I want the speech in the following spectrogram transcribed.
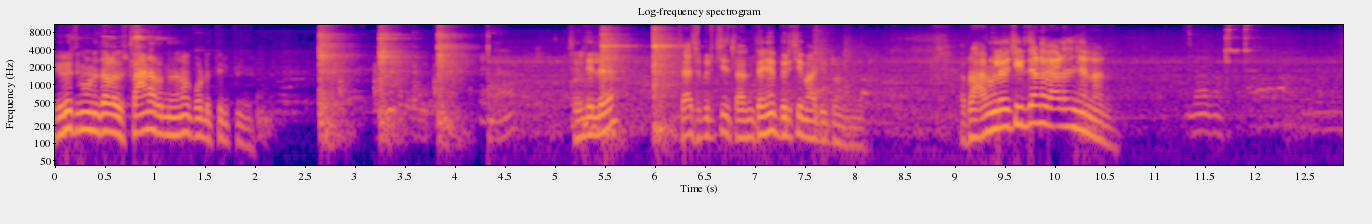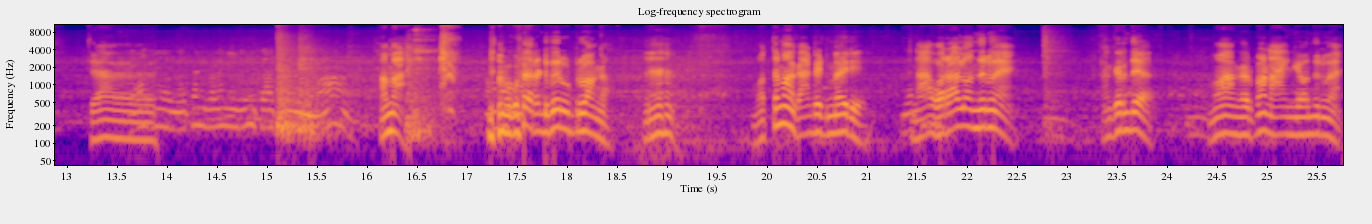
இருபத்தி மூணு தலை ஸ்பேனர் இருந்ததுன்னா போட்டு திருப்பி செந்தில் சேஷ பிரித்து தனித்தனியாக பிரித்து மாட்டிட்டு வாங்க அப்புறம் அவங்கள வச்சுக்கிட்டு தானே வேலை செஞ்சேன் நான். ஆமாம் நம்ம கூட ரெண்டு பேர் விட்ருவாங்க மொத்தமாக கான்ட்ராக்ட் மாதிரி. நான் ஒரு ஆள் வந்துடுவேன் அங்கேருந்து அம்மா அங்கே இருப்பான் நான் இங்கே வந்துடுவேன்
